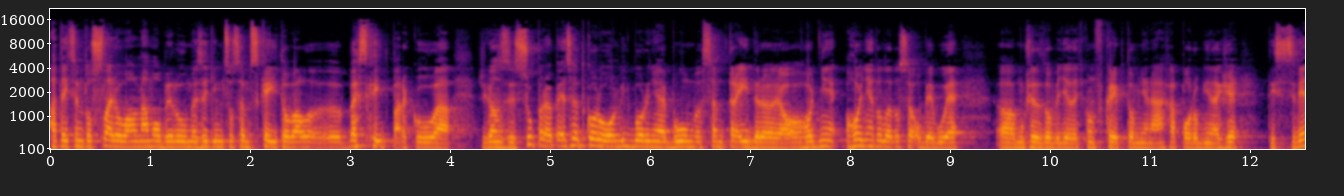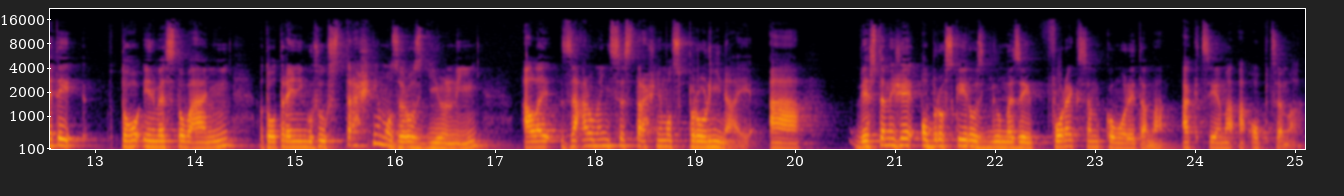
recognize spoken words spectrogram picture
A teď jsem to sledoval na mobilu mezi tím, co jsem skateoval eh, ve skateparku a říkal jsem si, super, 500 korun, výborně, boom, jsem trader, jo, hodně, hodně tohle se objevuje, eh, můžete to vidět teď v kryptoměnách a podobně, takže ty světy toho investování a toho tréninku jsou strašně moc rozdílný, ale zároveň se strašně moc prolínají. A věřte mi, že je obrovský rozdíl mezi forexem, komoditama, akciema a opcema.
